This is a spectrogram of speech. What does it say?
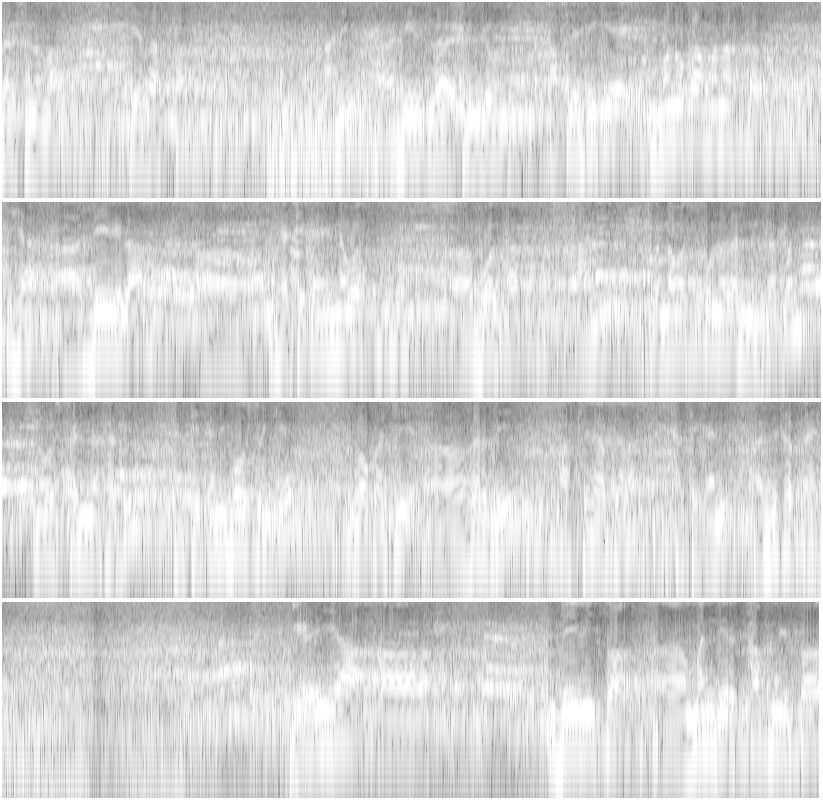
दर्शनाला येत असतात. आणि देवीचं दर्शन घेऊन आपले जे काही मनोकामना असतात ह्या देवीला ह्या ठिकाणी नवस बोलतात. आणि तो नवस पूर्ण झाल्यानंतर पण नवस फेडण्यासाठी ह्या ठिकाणी बहुसंख्य लोकांची गर्दी असलेली आपल्याला ह्या ठिकाणी दिसत आहे. जरी ह्या देवीचं देवीचा मंदिर स्थापनेचा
